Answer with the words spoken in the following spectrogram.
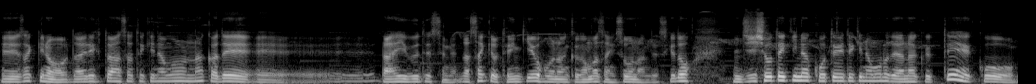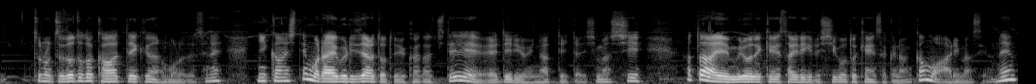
えー、さっきのダイレクトアンサー的なものの中で、えー、ライブですね。ださっきの天気予報なんかがまさにそうなんですけど、辞書的な固定的なものではなくて、こう、その都度都度変わっていくようなものですね。に関してもライブリザルトという形で出るようになっていたりしますし、あとは無料で掲載できる仕事検索なんかもありますよね。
